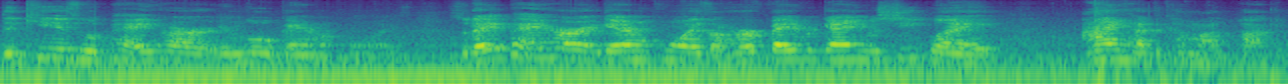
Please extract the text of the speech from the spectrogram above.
the kids would pay her in little gamer coins. So they pay her in gamer coins or her favorite game that she played. I ain't had to come out of pocket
